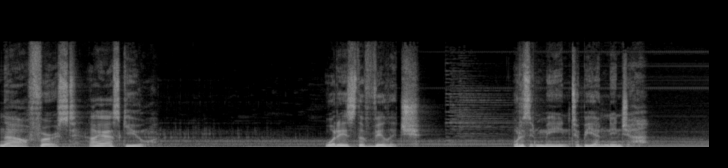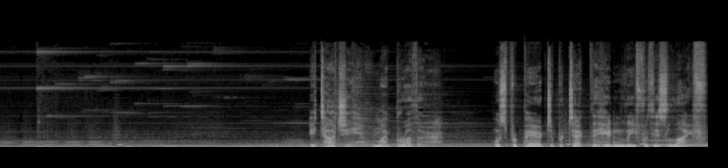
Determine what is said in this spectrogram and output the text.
Now, first, I ask you. What is the village? What does it mean to be a ninja? Itachi, my brother, was prepared to protect the Hidden Leaf with his life,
